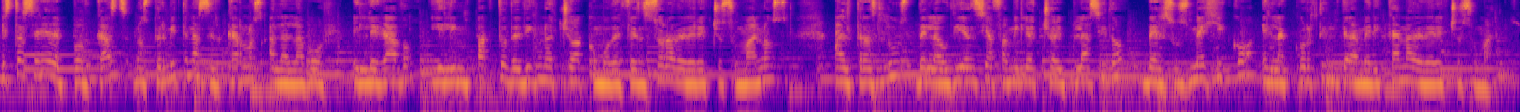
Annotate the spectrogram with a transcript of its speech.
Esta serie de podcasts nos permiten acercarnos a la labor, el legado y el impacto de Digno Ochoa como defensora de derechos humanos al trasluz de la audiencia Familia Ochoa y Plácido versus México en la Corte Interamericana de Derechos Humanos.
